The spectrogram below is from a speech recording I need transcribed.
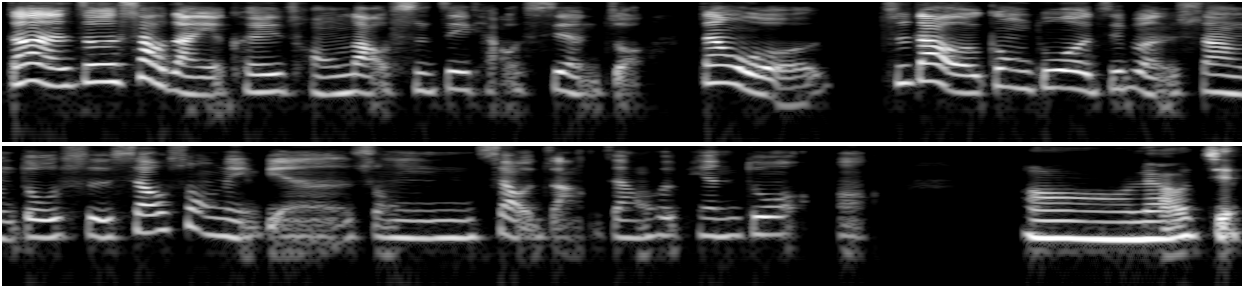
当然，这个校长也可以从老师这条线走，但我知道的更多的基本上都是销售那边升校长，这样会偏多。嗯，哦，了解。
